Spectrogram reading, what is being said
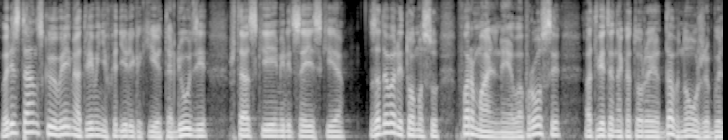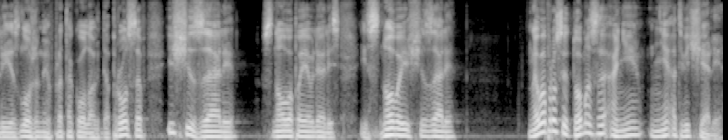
В арестантскую время от времени входили какие-то люди, штатские милицейские, задавали Томасу формальные вопросы, ответы на которые давно уже были изложены в протоколах допросов, исчезали, снова появлялись и снова исчезали. На вопросы Томаса они не отвечали.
